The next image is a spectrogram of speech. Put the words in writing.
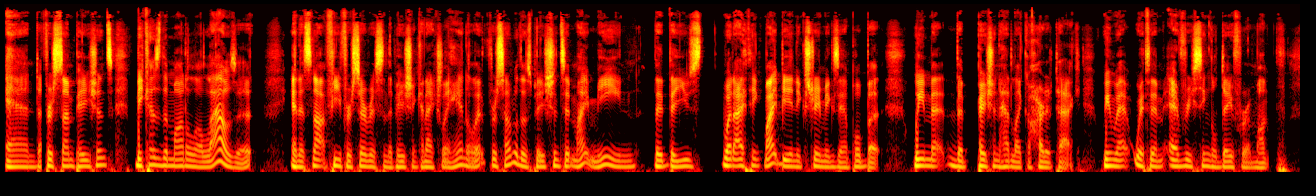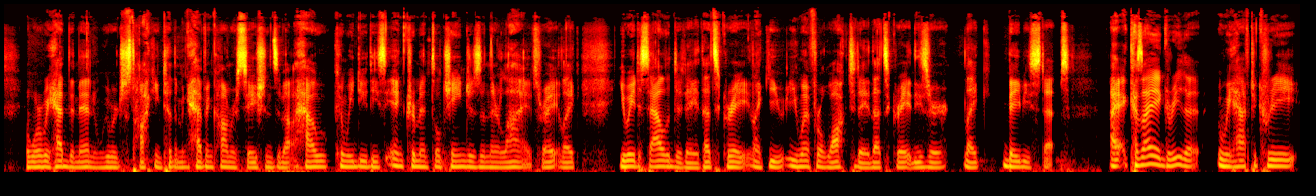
And for some patients, because the model allows it and it's not fee for service and the patient can actually handle it, for some of those patients, it might mean that they use what I think might be an extreme example, but we met the patient had like a heart attack. We met with him every single day for a month where we had them in and we were just talking to them and having conversations about how can we do these incremental changes in their lives, right? Like you ate a salad today, that's great. Like you, you went for a walk today, that's great. These are like baby steps. I, cause I agree that we have to create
